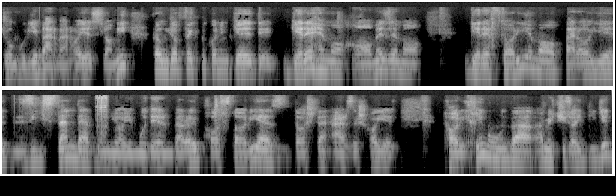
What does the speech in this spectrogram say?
جمهوری بربرهای اسلامی و اونجا فکر می‌کنیم که گره ما قامز ما گرفتاری ما برای زیستن در دنیای مدرن برای پاسداری از داشتن ارزش های تاریخیمون و همه چیزهای دیگه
